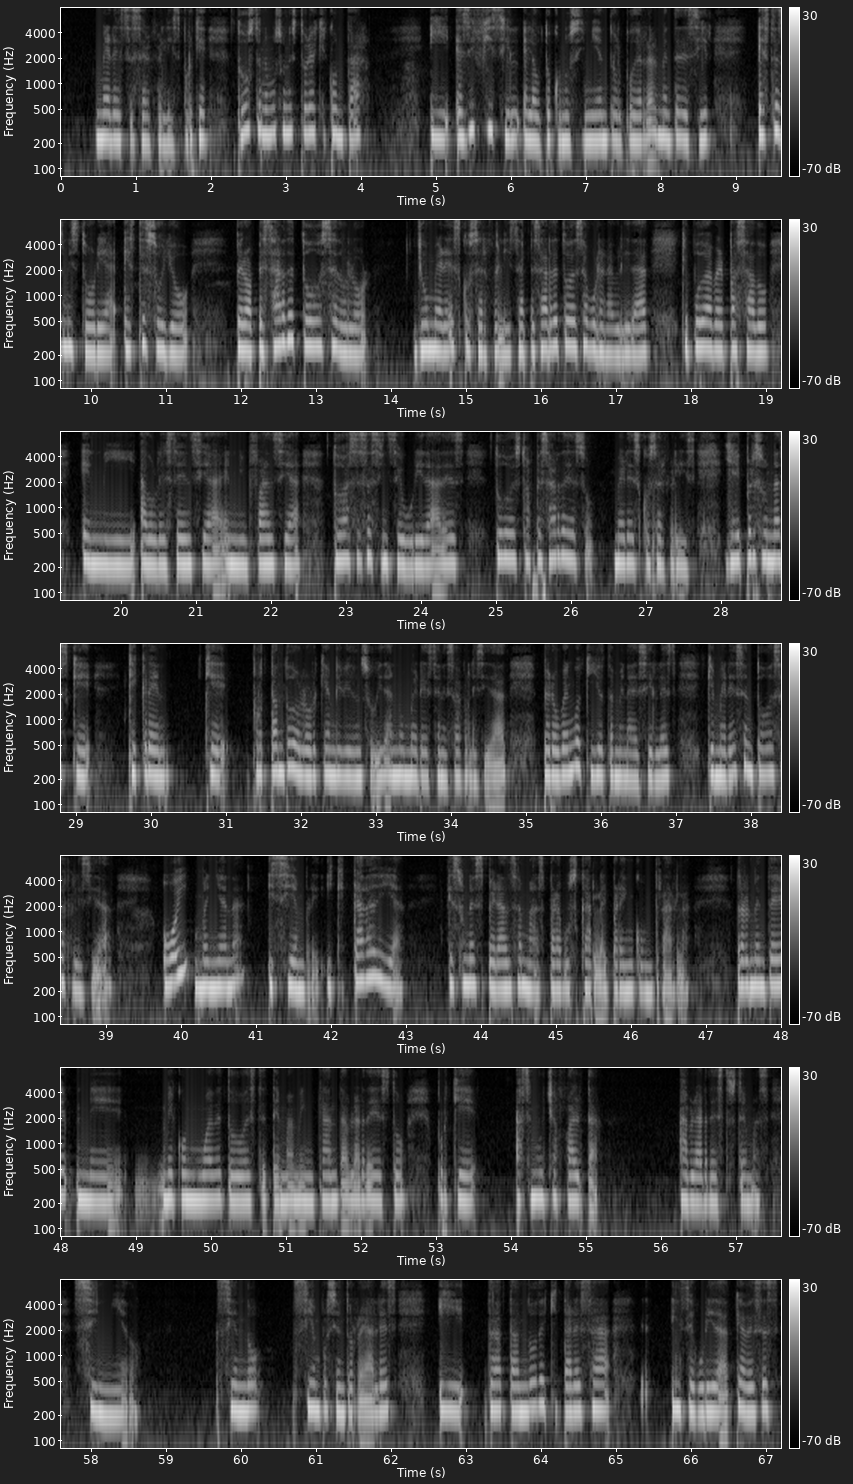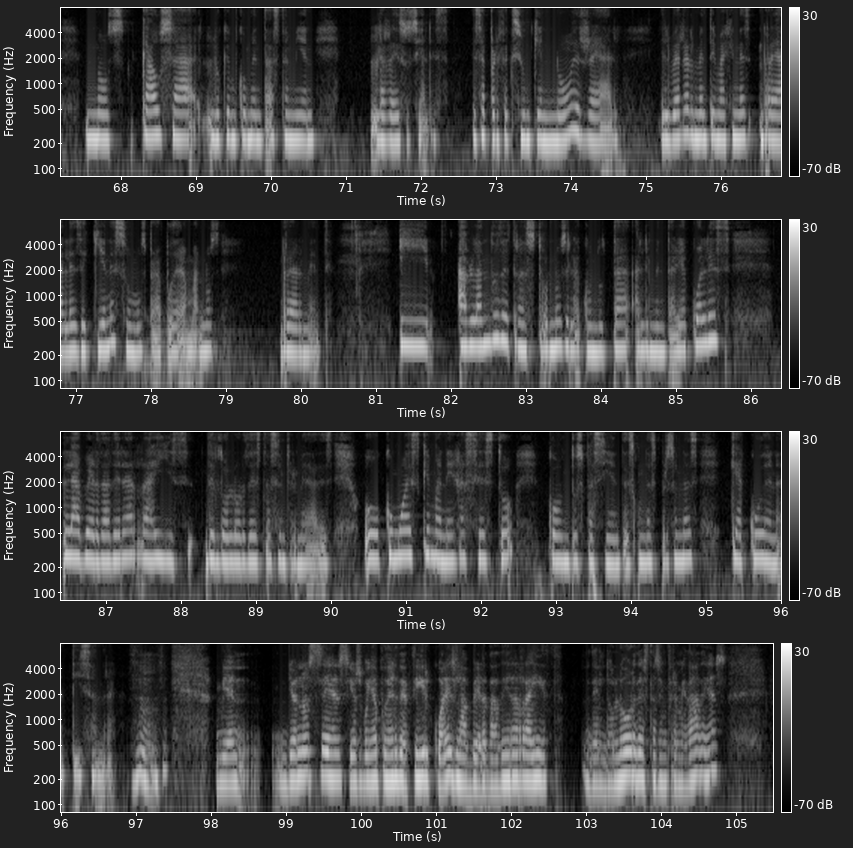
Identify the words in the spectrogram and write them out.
mereces ser feliz, porque todos tenemos una historia que contar. Y es difícil el autoconocimiento, el poder realmente decir, esta es mi historia, este soy yo, pero a pesar de todo ese dolor, yo merezco ser feliz, a pesar de toda esa vulnerabilidad que pudo haber pasado en mi adolescencia, en mi infancia, todas esas inseguridades, todo esto, a pesar de eso, merezco ser feliz. Y hay personas que, que creen que por tanto dolor que han vivido en su vida no merecen esa felicidad, pero vengo aquí yo también a decirles que merecen toda esa felicidad, hoy, mañana y siempre, y que cada día es una esperanza más para buscarla y para encontrarla. Realmente me, me conmueve todo este tema, me encanta hablar de esto porque hace mucha falta hablar de estos temas sin miedo, siendo 100% reales y tratando de quitar esa inseguridad que a veces nos causa lo que comentas también las redes sociales, esa perfección que no es real, el ver realmente imágenes reales de quiénes somos para poder amarnos realmente. Y hablando de trastornos de la conducta alimentaria, ¿cuál es la verdadera raíz del dolor de estas enfermedades o cómo es que manejas esto con tus pacientes, con las personas que acuden a ti, Sandra. Bien, yo no sé si os voy a poder decir cuál es la verdadera raíz del dolor de estas enfermedades,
